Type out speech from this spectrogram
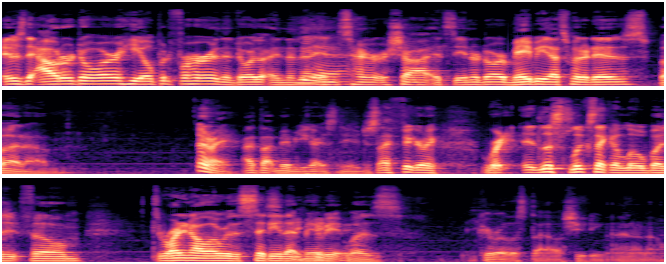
it was the outer door he opened for her, and the door, and then the Yeah. entire shot it's the inner door. Maybe that's what it is. But um, anyway, I thought maybe you guys knew. Just I figured like run- it just looks like a low budget film, running all over the city. That maybe it was guerrilla style shooting. I don't know.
